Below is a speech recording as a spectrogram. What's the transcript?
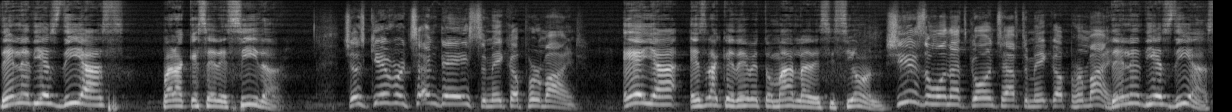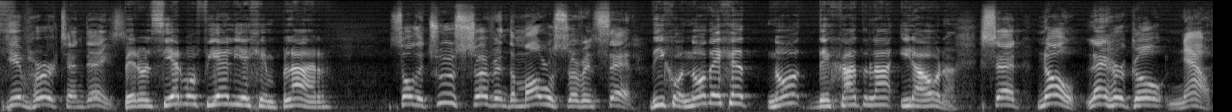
denle diez días para que se decida. just give her 10 days to make up her mind. Ella es la que debe tomar la decisión. She is the one that's going to have to make up her mind. Denle diez días. Give her 10 days. Pero el siervo fiel y ejemplar So the true servant, the model servant, said, dijo, no, deje, no dejadla ir ahora. said, No, let her go now.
